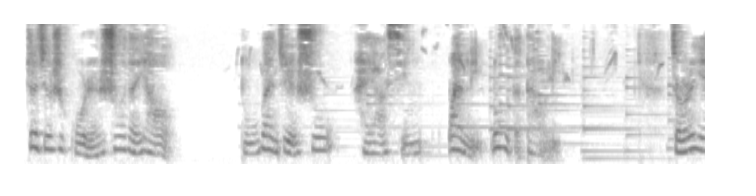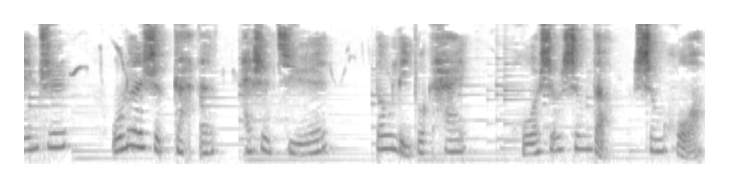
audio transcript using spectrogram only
这就是古人说的要。读万卷书，还要行万里路的道理。总而言之，无论是感还是觉，都离不开活生生的生活。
